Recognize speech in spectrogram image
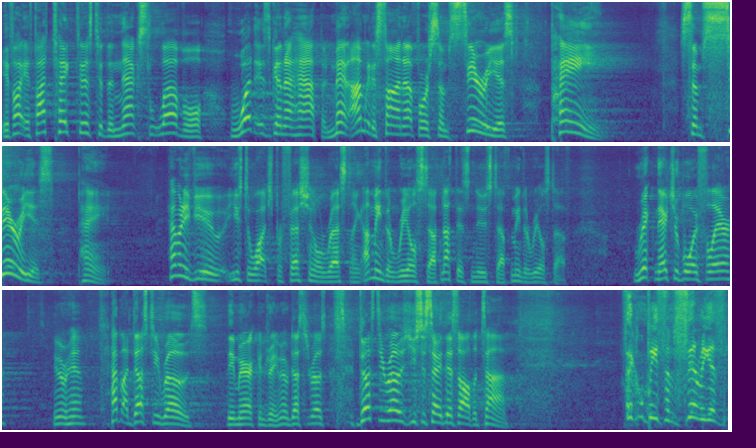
If I, if I take this to the next level, what is going to happen? Man, I'm going to sign up for some serious pain. Some serious pain. How many of you used to watch professional wrestling? I mean the real stuff, not this new stuff. I mean the real stuff. Ric Nature Boy Flair, you remember him? How about Dusty Rhodes, the American Dream? Remember Dusty Rhodes? Dusty Rhodes used to say this all the time. There's going to be some serious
